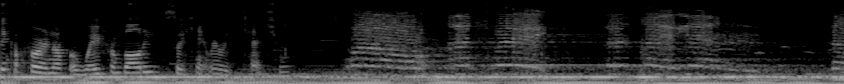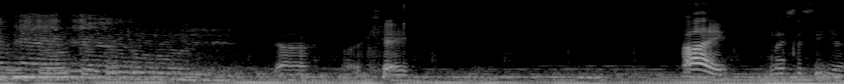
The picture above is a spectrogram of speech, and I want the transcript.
Think I'm far enough away from Baldi, so he can't really catch me. Uh, okay. Hi, nice to see you.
